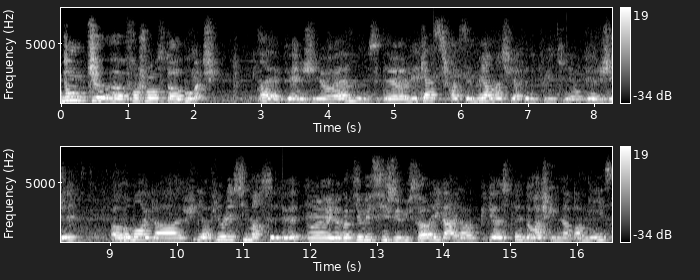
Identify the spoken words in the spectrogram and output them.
Donc, euh, franchement, c'était un beau match. Ouais, PSG-OM, c'était euh, Lucas, je crois que c'est le meilleur match qu'il a fait depuis qu'il est au PSG. À un moment, il a, il a violé 6 Marseillais. Ouais, il avait violé 6, j'ai vu ça. Ouais, il, a, il a piqué un sprint, dommage qu'il n'a pas mise.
